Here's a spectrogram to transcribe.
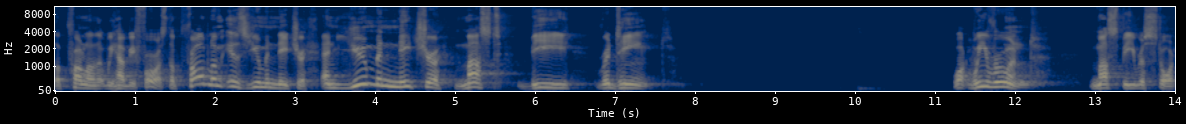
the problem that we have before us. The problem is human nature, and human nature must be redeemed. What we ruined must be restored.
